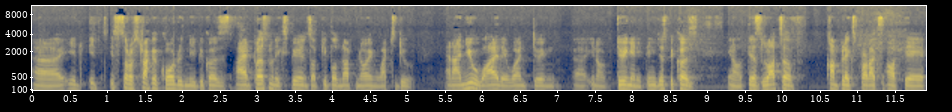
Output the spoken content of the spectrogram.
uh, it, it, it sort of struck a chord with me because I had personal experience of people not knowing what to do and I knew why they weren't doing, uh, you know, doing anything. Just because, you know, there's lots of complex products out there,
